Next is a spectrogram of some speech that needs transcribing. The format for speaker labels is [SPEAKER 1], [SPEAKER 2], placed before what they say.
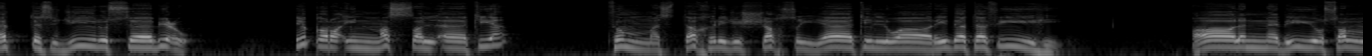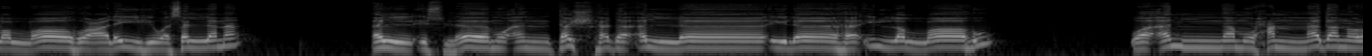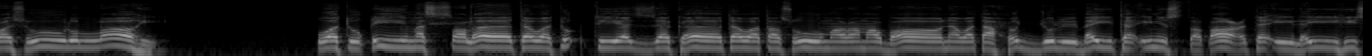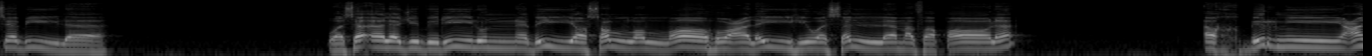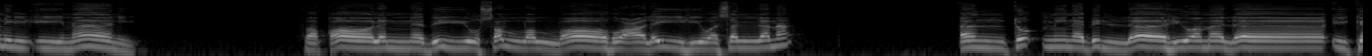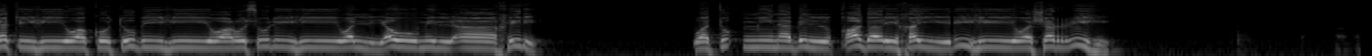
[SPEAKER 1] التسجيل السابع. اقرأ النص الآتية ثم استخرج الشخصيات الواردة فيه. قال النبي صلى الله عليه وسلم الإسلام أن تشهد أن لا إله إلا الله وأن محمدا رسول الله. وتقيم الصلاة وتؤتي الزكاة وتصوم رمضان وتحج البيت إن استطعت إليه سبيلا. وسأل جبريل النبي صلى الله عليه وسلم فقال أخبرني عن الإيمان. فقال النبي صلى الله عليه وسلم أن تؤمن بالله وملائكته وكتبه ورسله واليوم الآخر وتؤمن بالقدر خيره وشره.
